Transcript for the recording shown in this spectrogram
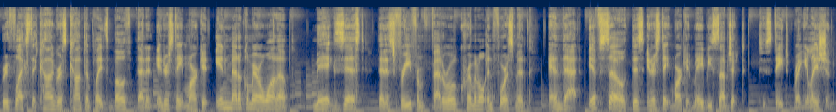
reflects that Congress contemplates both that an interstate market in medical marijuana may exist that is free from federal criminal enforcement and that, if so, this interstate market may be subject to state regulation.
